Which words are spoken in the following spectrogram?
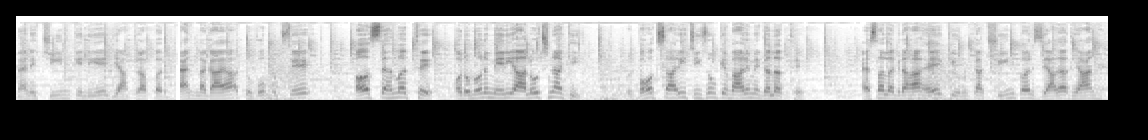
मैंने चीन के लिए यात्रा पर बैन लगाया तो वो मुझसे असहमत थे और उन्होंने मेरी आलोचना की। तो बहुत सारी चीज़ों के बारे में गलत थे। ऐसा लग रहा है कि उनका चीन पर ज़्यादा ध्यान है।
